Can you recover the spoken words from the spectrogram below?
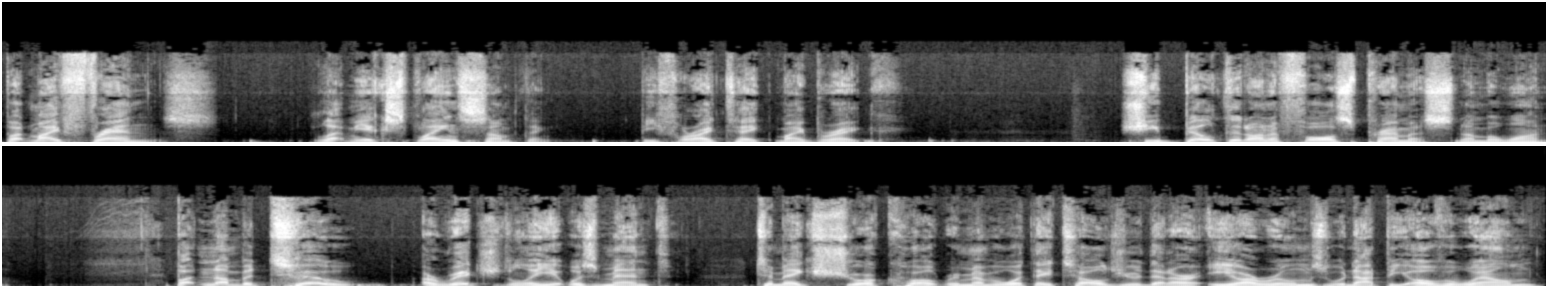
But, my friends, let me explain something before I take my break. She built it on a false premise, number one. But number two, originally it was meant to make sure, quote, remember what they told you, that our ER rooms would not be overwhelmed,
